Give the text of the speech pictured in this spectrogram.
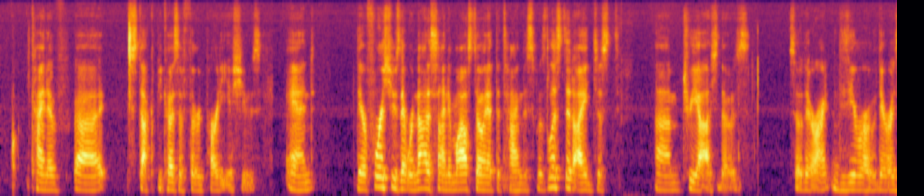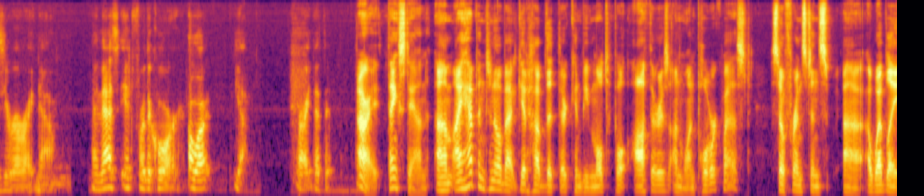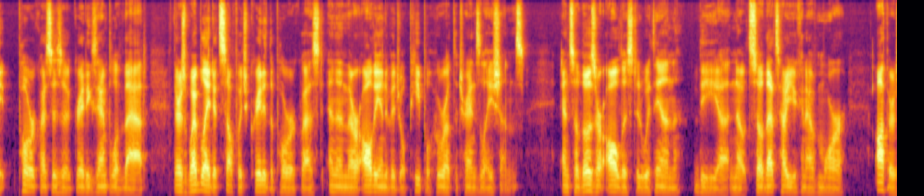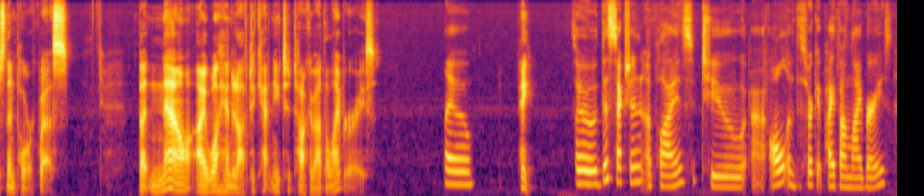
kind of uh, stuck because of third-party issues. And there are four issues that were not assigned a milestone at the time this was listed. I just um, triage those. So there aren't zero, there are zero right now. And that's it for the core. Oh, uh, yeah. All right, that's it. All right, thanks, Dan. Um, I happen to know about GitHub that there can be multiple authors on one pull request. So, for instance, uh, a Weblate pull request is a great example of that. There's Weblate itself, which created the pull request, and then there are all the individual people who wrote the translations. And so those are all listed within the uh, notes. So that's how you can have more authors than pull requests. But now I will hand it off to Kattni to talk about the libraries. Hello. Hey. So this section applies to uh, all of the CircuitPython libraries.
